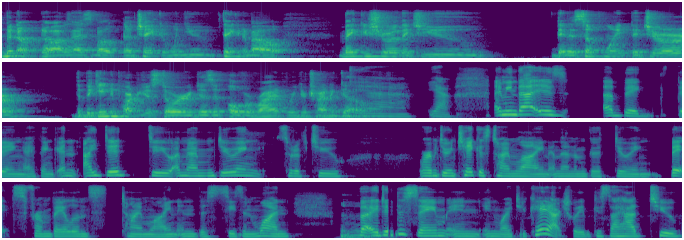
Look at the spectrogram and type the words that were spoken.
but no, no, I was asking about uh, Chaika. When you thinking about making sure that you that at some point that you're the beginning part of your story doesn't override where you're trying to go. Yeah. Yeah. I mean, that is a big thing, I think. And I did do, I mean, I'm doing sort of two, where I'm doing Chaika's timeline and then I'm doing bits from Baylan's timeline in this season one. Mm-hmm. But I did the same in in Y2K actually, because I had two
